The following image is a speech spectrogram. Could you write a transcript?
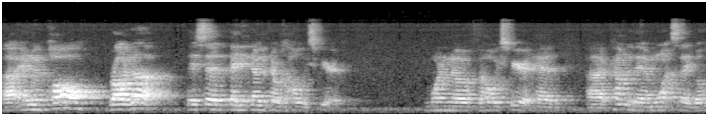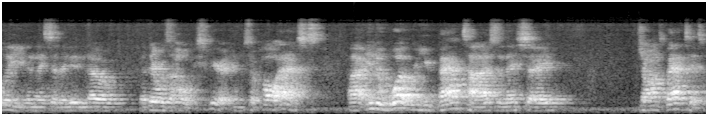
Uh, and when Paul brought it up, they said they didn't know that there was a Holy Spirit. They wanted to know if the Holy Spirit had uh, come to them once they believed, and they said they didn't know that there was a Holy Spirit. And so Paul asks, uh, Into what were you baptized? And they say, John's baptism.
